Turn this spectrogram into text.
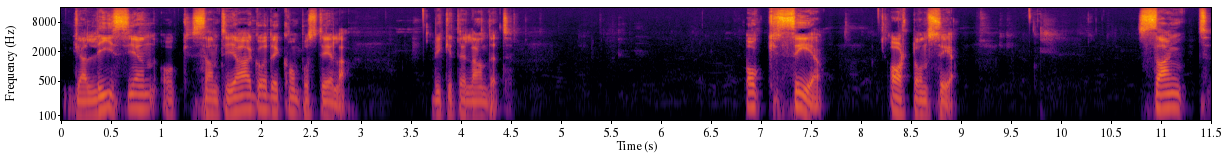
Galicien och Santiago de Compostela. Vilket är landet? Och C. 18C. Sankt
